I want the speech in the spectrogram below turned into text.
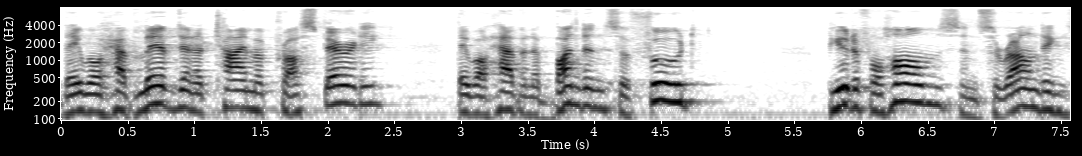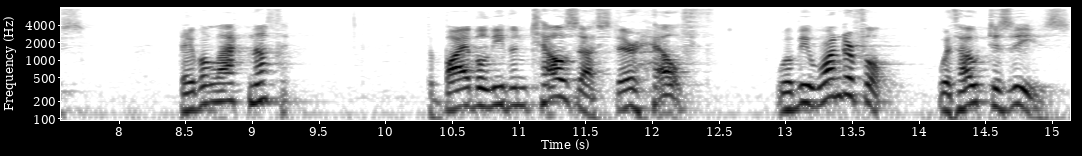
They will have lived in a time of prosperity. They will have an abundance of food, beautiful homes and surroundings. They will lack nothing. The Bible even tells us their health will be wonderful without disease.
